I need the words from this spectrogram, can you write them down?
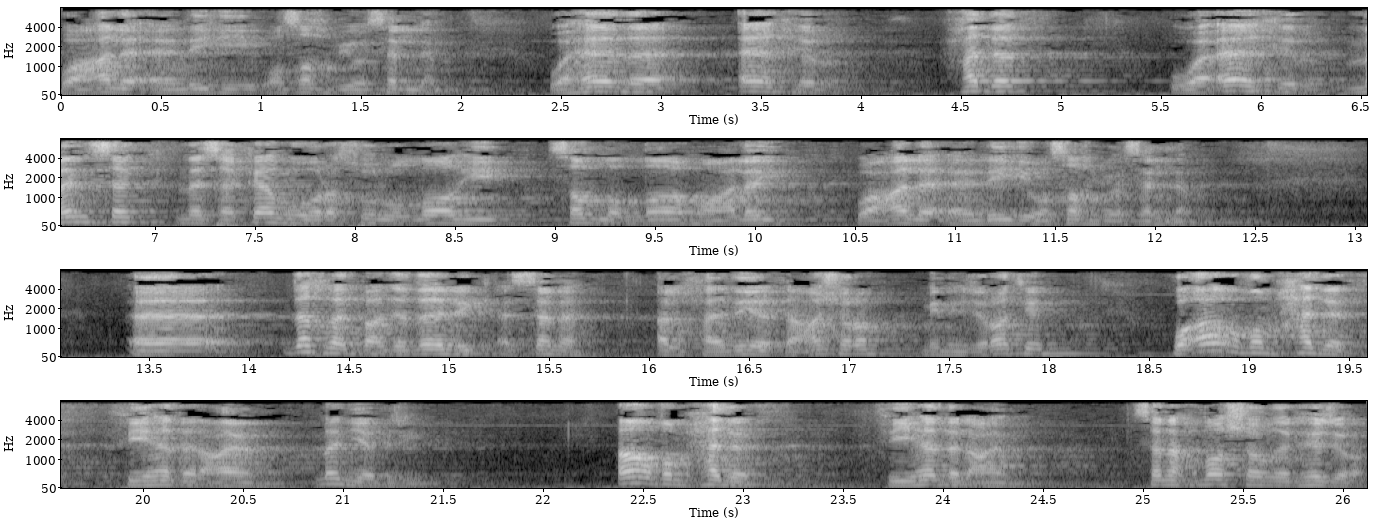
وعلى آله وصحبه وسلم. وهذا آخر حدث وآخر منسك نسكه رسول الله صلى الله عليه وعلى آله وصحبه وسلم. آه، دخلت بعد ذلك السنة الحادية عشرة من هجرته. وأعظم حدث في هذا العام من يدري أعظم حدث في هذا العام سنة 11 من الهجرة.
